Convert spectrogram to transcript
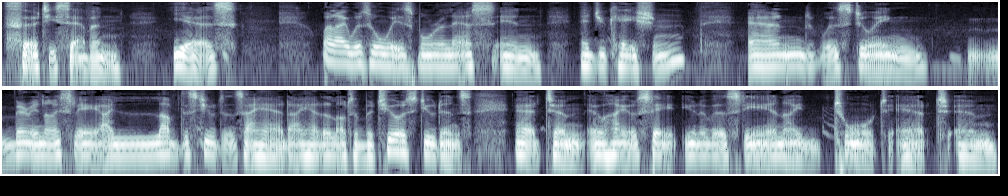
37 years. Well, I was always more or less in education and was doing very nicely. I loved the students I had. I had a lot of mature students at um, Ohio State University, and I taught at um,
